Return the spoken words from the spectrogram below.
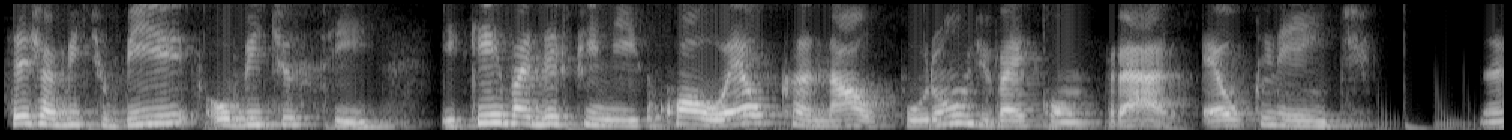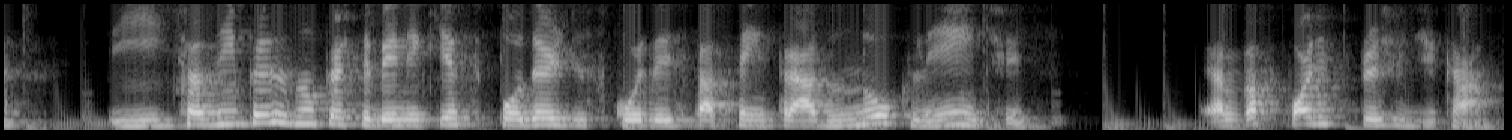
seja B2B ou B2C. E quem vai definir qual é o canal por onde vai comprar é o cliente. Né? E se as empresas não perceberem que esse poder de escolha está centrado no cliente, elas podem se prejudicar.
